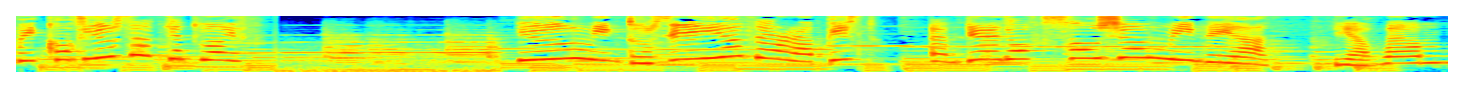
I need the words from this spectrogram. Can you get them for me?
because you suck at life. You need to see a therapist and get off social media. Yeah, um,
